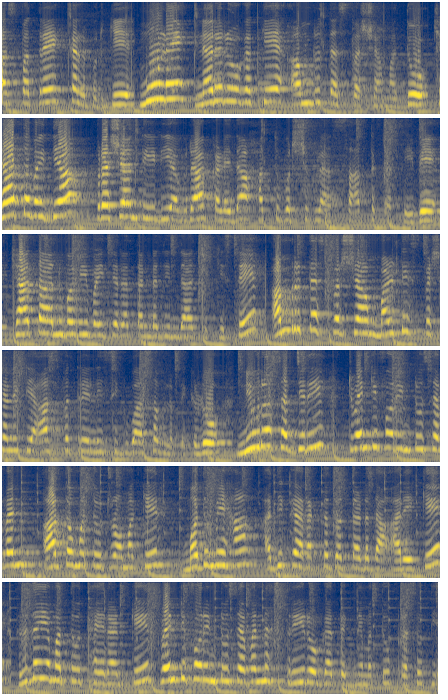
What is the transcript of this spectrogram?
ಆಸ್ಪತ್ರೆ ಕಲಬುರಗಿ. ಮೂಳೆ ನರರೋಗಕ್ಕೆ ಅಮೃತ ಸ್ಪರ್ಶ ಮದ್ದು. ಖ್ಯಾತ ವೈದ್ಯ ಪ್ರಶಾಂತ್ ಇಡಿ ಅವರ ಕಳೆದ ಹತ್ತು ವರ್ಷಗಳ ಸಾರ್ಥಕ ಸೇವೆ. ಖ್ಯಾತ ಅನುಭವಿ ವೈದ್ಯರ ತಂಡದಿಂದ ಚಿಕಿತ್ಸೆ. ಅಮೃತ ಸ್ಪರ್ಶ ಮಲ್ಟಿ ಸ್ಪೆಷಾಲಿಟಿ ಆಸ್ಪತ್ರೆಯಲ್ಲಿ ಸಿಗುವ ಸೌಲಭ್ಯಗಳು. Neuro surgery twenty four into seven, ortho ಮತ್ತು ಟ್ರಾಮಾ ಕೇರ್, ಮಧುಮೇಹ, ಅಧಿಕ ರಕ್ತದೊತ್ತಡದ ಆರೈಕೆ, ಹೃದಯ ಮತ್ತು thyroid care, twenty four into seven, ಸ್ತ್ರೀ ರೋಗ ತಜ್ಞ ಮತ್ತು ಪ್ರಸೂತಿ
